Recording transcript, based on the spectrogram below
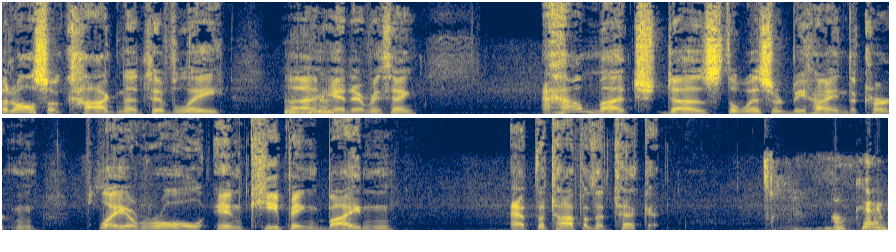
but also cognitively uh, mm-hmm. and everything. How much does the wizard behind the curtain play a role in keeping Biden at the top of the ticket? Okay.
